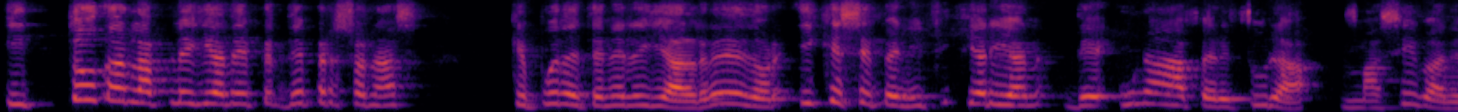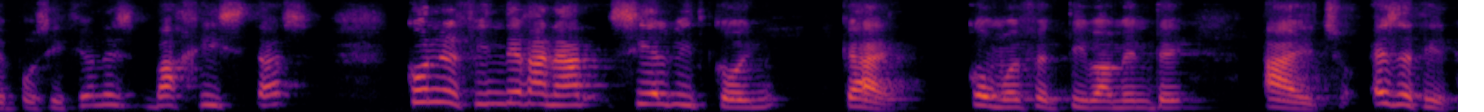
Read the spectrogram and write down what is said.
y toda la playa de, personas que puede tener ella alrededor y que se beneficiarían de una apertura masiva de posiciones bajistas con el fin de ganar si el Bitcoin cae, como efectivamente ha hecho. Es decir,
